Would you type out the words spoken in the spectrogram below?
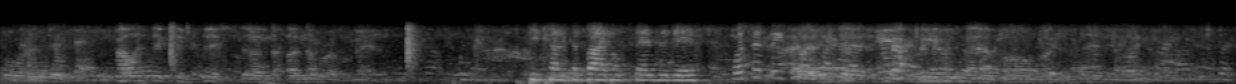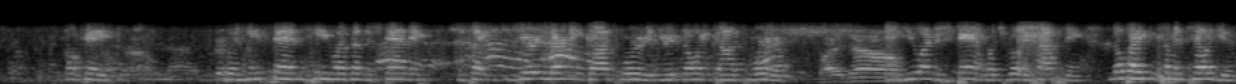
score. How is six and six the, n- a number of a man? Because the Bible says it is. What's it says, he who have, um, understanding, Okay. When he said he was understanding, it's like you're learning God's word and you're knowing God's word. Write and you understand what's really happening. Nobody can come and tell you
